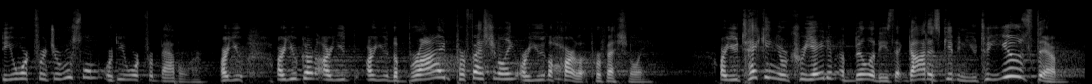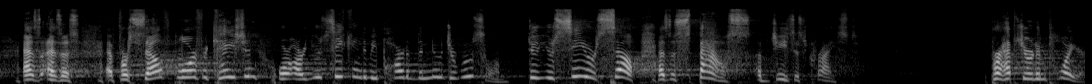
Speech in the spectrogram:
Do you work for Jerusalem or do you work for Babylon? Are you, are you, going, are you, are you the bride professionally or are you the harlot professionally? Are you taking your creative abilities that God has given you to use them as, as a, for self glorification, or are you seeking to be part of the new Jerusalem? Do you see yourself as a spouse of Jesus Christ? Perhaps you're an employer.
